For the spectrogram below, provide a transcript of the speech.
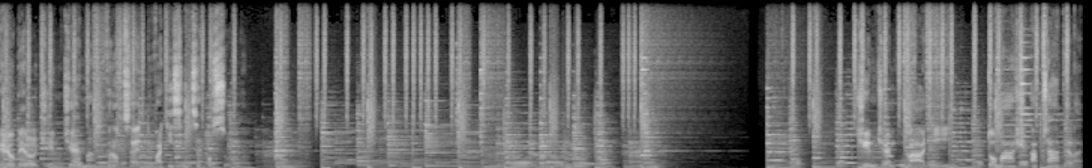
Vyrobil Jim Jam v roce 2008. Jim Jam uvádí Tomáš a přátelé.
